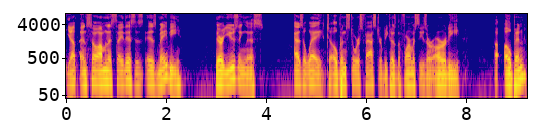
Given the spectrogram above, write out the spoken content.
Yep. And so I'm going to say this is is maybe they're using this as a way to open stores faster because the pharmacies are already uh, open.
